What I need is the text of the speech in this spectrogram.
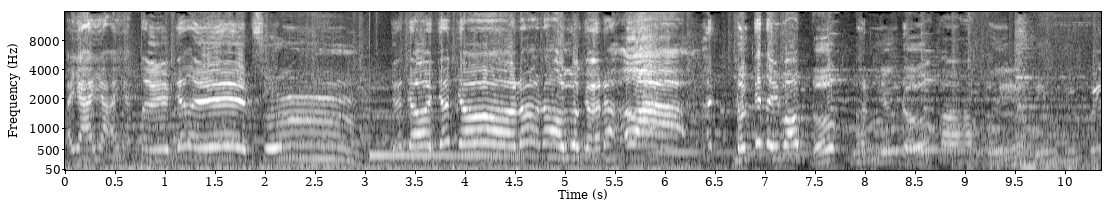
Ai da ai da ai da. Tìm chết tìm. Sư. chết chưa chết chưa nó nó rồi kìa nó à, được trái tim không? Được hình như được à, không biết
